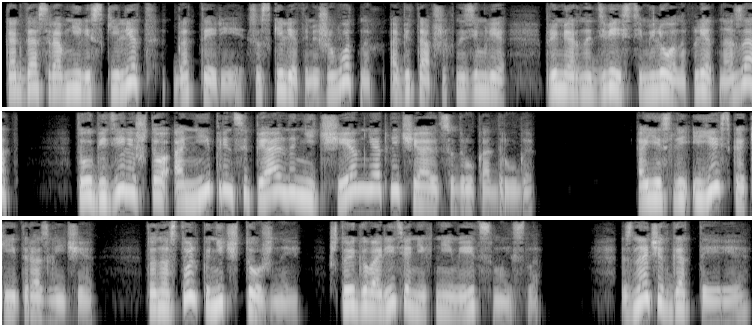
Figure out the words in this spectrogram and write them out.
когда сравнили скелет Гаттерии со скелетами животных, обитавших на Земле примерно 200 миллионов лет назад, то убедились, что они принципиально ничем не отличаются друг от друга. А если и есть какие-то различия, то настолько ничтожные, что и говорить о них не имеет смысла. Значит, Гаттерия,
